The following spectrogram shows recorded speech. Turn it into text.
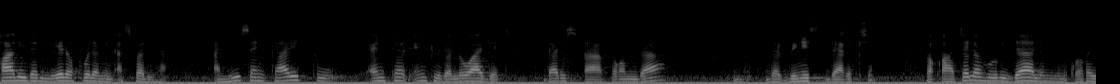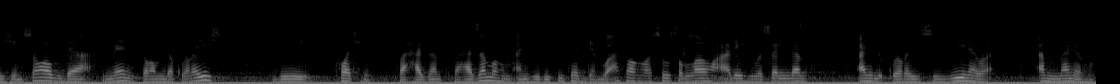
خالدا ليدخل من أسفلها and he sent Khalid to enter into the lower gate that is uh, from the the beneath direction فقاتله رجال من قريش some of the men from the Quraysh they fought him فهزم فهزمهم and he defeated them وعفى الرسول صلى الله عليه وسلم عن القريشيين وأمنهم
